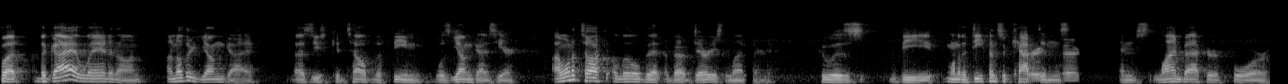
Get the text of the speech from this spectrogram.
But the guy I landed on, another young guy, as you can tell, the theme was young guys here. I want to talk a little bit about Darius Leonard, who is the one of the defensive captains and linebacker for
